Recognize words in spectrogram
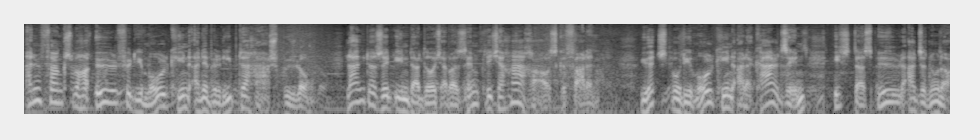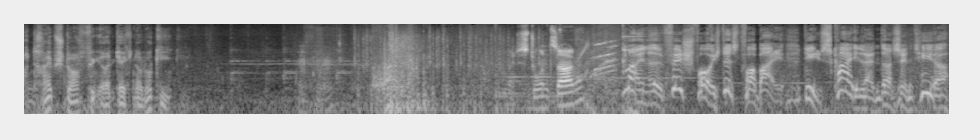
Anfangs war Öl für die Molkin eine beliebte Haarspülung. Leider sind ihnen dadurch aber sämtliche Haare ausgefallen. Jetzt, wo die Molkin alle kahl sind, ist das Öl also nur noch Treibstoff für ihre Technologie. Möchtest du uns sagen? Meine Fischfurcht ist vorbei. Die Skylander sind hier.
